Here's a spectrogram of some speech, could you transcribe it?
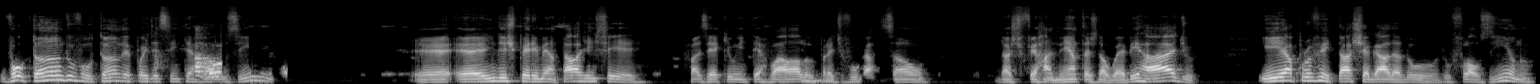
Voltando, voltando depois desse intervalozinho, é, é ainda experimental a gente fazer aqui um intervalo para divulgação das ferramentas da web rádio e aproveitar a chegada do, do Flauzino,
